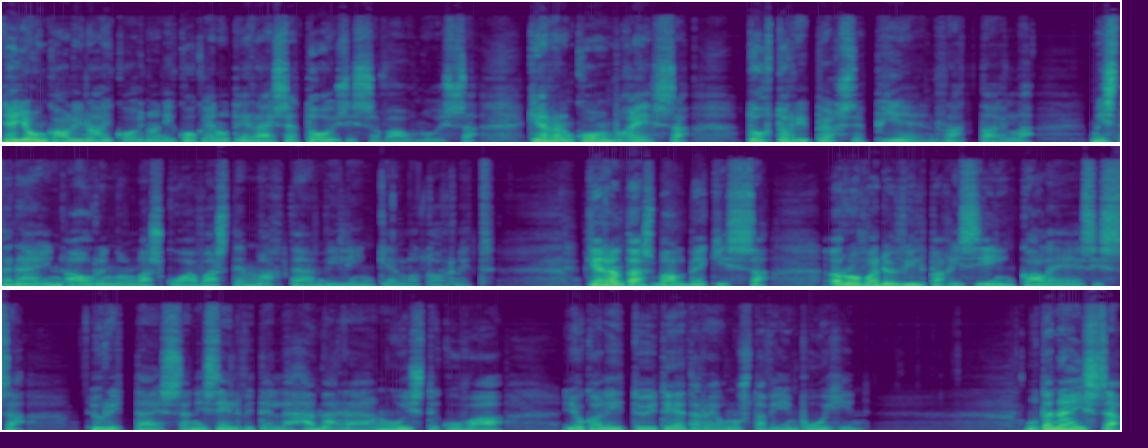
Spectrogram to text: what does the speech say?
ja jonka olin aikoinani kokenut eräissä toisissa vaunuissa, kerran Combreessa tohtori Persepien rattailla, mistä näin auringonlaskua vasten Martinvillin kellotornit. Kerran taas Balbekissa, Rova de Villeparisin kaleesissa, yrittäessäni selvitellä hämärää muistikuvaa, joka liittyi tietä reunustaviin puihin. Mutta näissä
